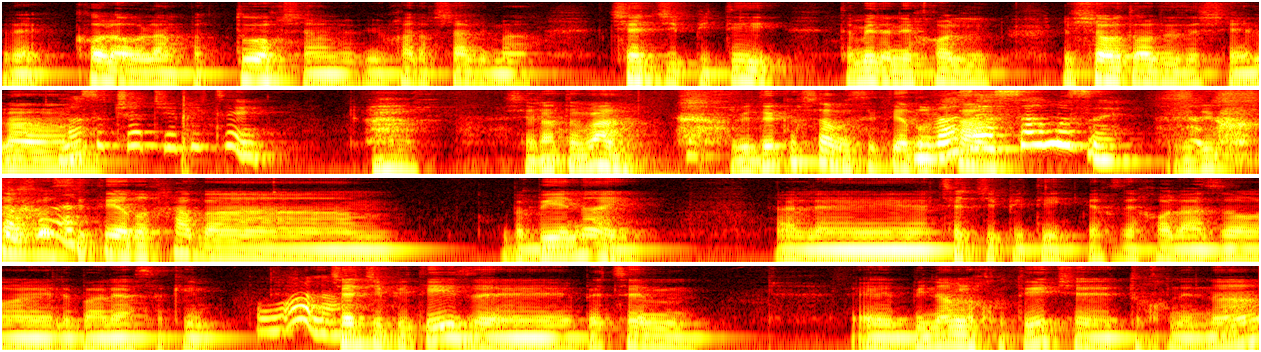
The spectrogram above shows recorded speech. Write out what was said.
וכל העולם פתוח שם, ובמיוחד עכשיו עם ה-chat GPT, תמיד אני יכול לשאול אותו עוד איזה שאלה. מה זה צ'אט GPT? אה, שאלה טובה. בדיוק עכשיו עשיתי הדרכה. מה זה הסם הזה? בדיוק עכשיו עשיתי הדרכה ב-B&I על אה, ה-chat GPT, איך זה יכול לעזור אה, לבעלי עסקים. וואלה. chat GPT זה בעצם בינה מלאכותית שתוכננה,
